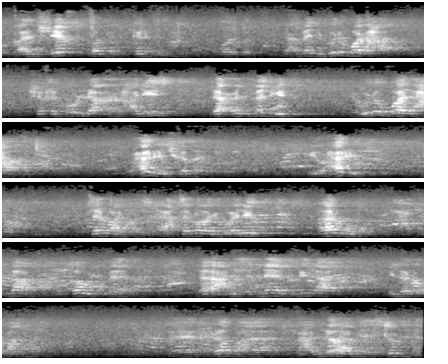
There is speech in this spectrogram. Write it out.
أو قال الشيخ تفضل كلمة. الله يبارك فيك. لا مسجد جنب ولا حائط الشيخ يقول لا الحديث لا جنب ولا حائط يحرج كمان يحرج. السلام عليكم احسن الله واليكم أرجو معكم بقول ما ما أحدث الناس بدعه إلا رفع رفع محلها من السنة.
